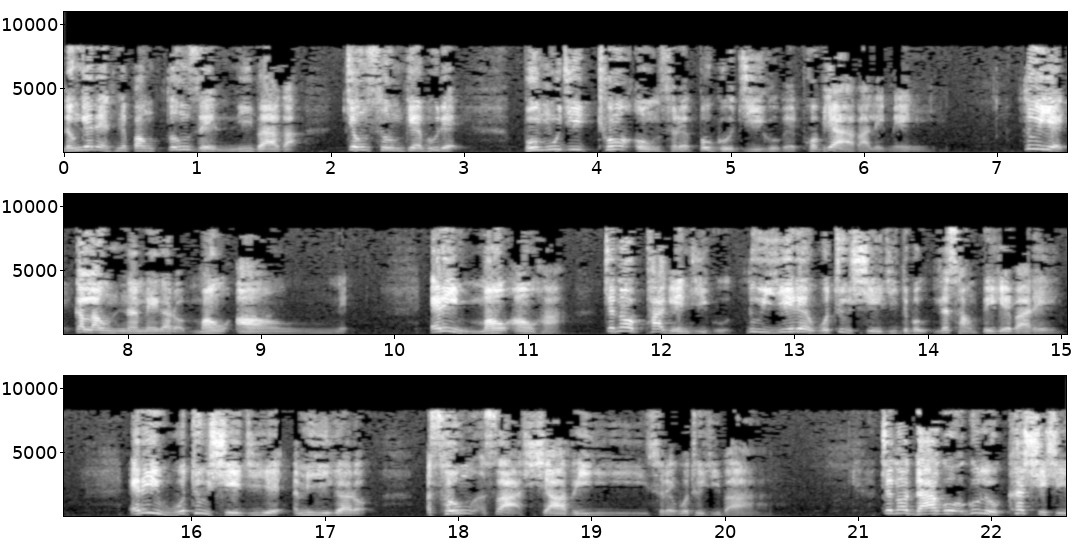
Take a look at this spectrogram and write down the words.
လွန်ခဲ့တဲ့နှစ်ပေါင်း30နီးပါးကကြုံဆုံခဲ့ဘူးတဲ့ဘုံမှုကြီးထွန်းအောင်ဆိုတဲ့ပုဂ္ဂိုလ်ကြီးကိုပဲဖော်ပြရပါလိမ့်မယ်သူ့ရဲ့ကလောင်နာမည်ကတော့မောင်အောင်တဲ့အဲ့ဒီမောင်အောင်ဟာ ကျွန်တော်ဖခင်ကြီးကိုသူရေးတဲ့ဝတ္ထုရှည်ကြီးတစ်ပုဒ်လက်ဆောင်ပေးခဲ့ပါတယ်အဲ့ဒီဝတ္ထုရှည်ကြီးရဲ့အမည်ကတော့အဆုံးအစရှာသည်ဆိုတဲ့ဝတ္ထုကြီးပါကျွန်တော်ဒါကိုအခုလိုခက်ရှိရှိ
